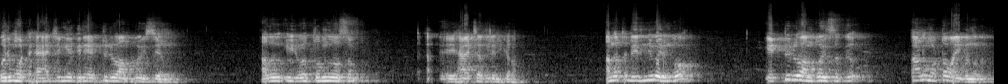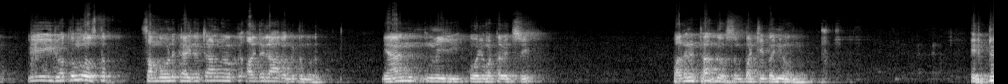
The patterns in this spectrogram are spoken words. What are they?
ഒരു മുട്ട ഹാച്ചിങ് എങ്ങനെ എട്ട് രൂപ അമ്പത് പൈസയാണ്. അത് ഇരുപത്തൊന്ന് ദിവസം ഹാച്ചറിൽ ഇരിക്കണം. എന്നിട്ട് വിരിഞ്ഞു വരുമ്പോൾ എട്ട് രൂപ അമ്പത് പൈസക്ക് ആണ് മുട്ട വാങ്ങിക്കുന്നത്. ഈ ഇരുപത്തൊന്ന് ദിവസത്തെ സംഭവം കഴിഞ്ഞിട്ടാണ് നമുക്ക് അതിന്റെ ലാഭം കിട്ടുന്നത്. ഞാൻ ഈ കോഴിമുട്ട വെച്ച് പതിനെട്ടാം ദിവസം പക്ഷിപ്പനി വന്നു. എട്ട്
